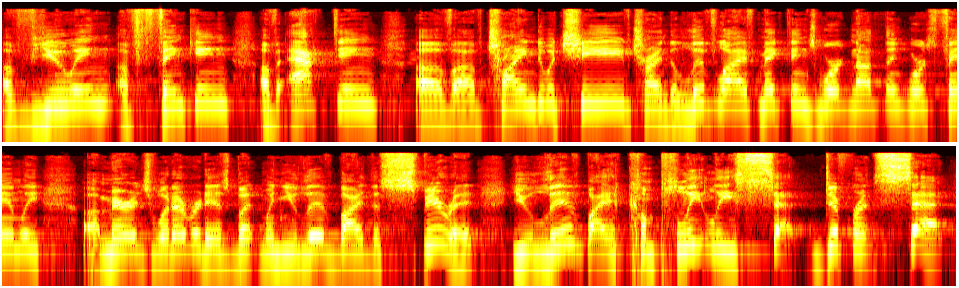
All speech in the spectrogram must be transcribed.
of viewing, of thinking, of acting, of, of trying to achieve, trying to live life, make things work, not think works, family, uh, marriage, whatever it is. But when you live by the Spirit, you live by a completely set, different set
